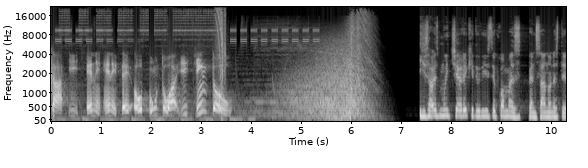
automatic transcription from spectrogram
K-I-N-N-T-O.ai Quinto. Y sabes, muy chévere que tú dijiste, Juan, pensando en este,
